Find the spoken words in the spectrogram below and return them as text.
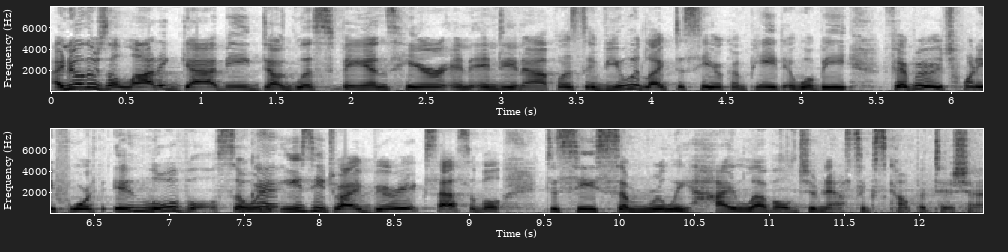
I know there's a lot of Gabby Douglas fans here in Indianapolis. If you would like to see her compete, it will be February 24th in Louisville. So okay. an easy drive, very accessible to see some really high level gymnastics competition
